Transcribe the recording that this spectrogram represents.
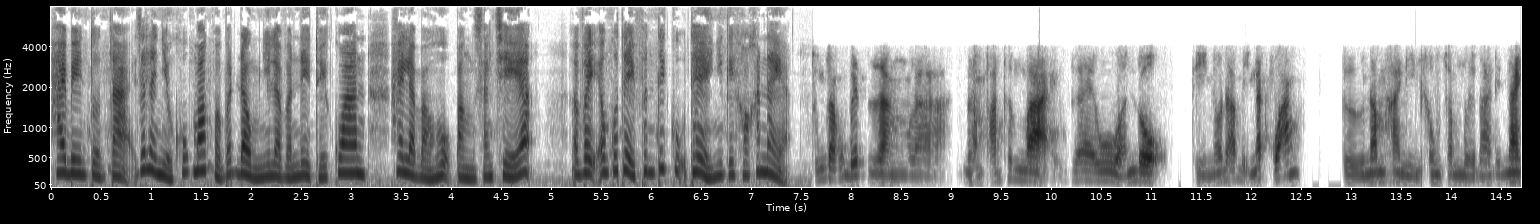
hai bên tồn tại rất là nhiều khúc mắc và bất đồng như là vấn đề thuế quan hay là bảo hộ bằng sáng chế ạ. Vậy ông có thể phân tích cụ thể những cái khó khăn này ạ? Chúng ta cũng biết rằng là đàm phán thương mại giữa EU và Ấn Độ thì nó đã bị ngắt quãng từ năm 2013 đến nay.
